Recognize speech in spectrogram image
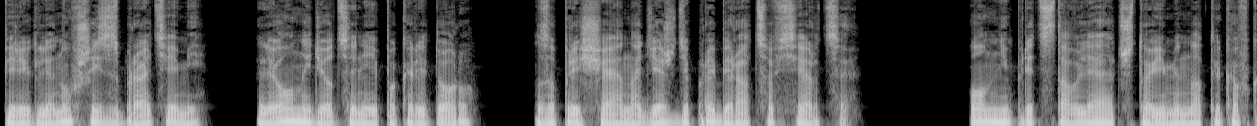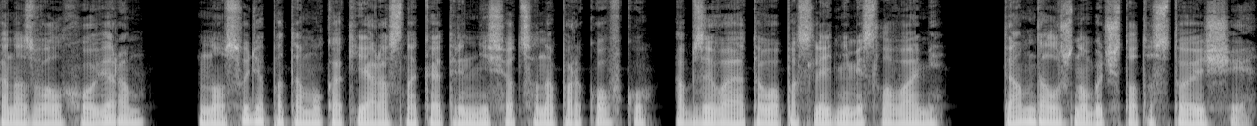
Переглянувшись с братьями, Леон идет за ней по коридору, запрещая Надежде пробираться в сердце. Он не представляет, что именно тыковка назвал ховером, Но судя по тому, как яростно Кэтрин несется на парковку, обзывая того последними словами, там должно быть что-то стоящее.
